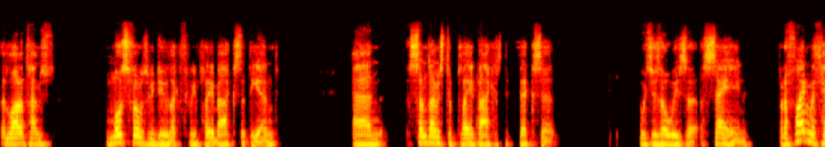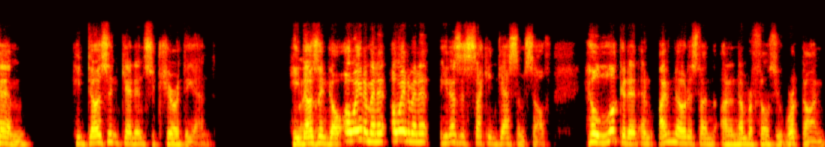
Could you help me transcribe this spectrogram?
a lot of times, most films we do like three playbacks at the end. And sometimes to play it back is to fix it, which is always a, a saying. But I find with him, he doesn't get insecure at the end. He Right. doesn't go, oh, wait a minute. Oh, wait a minute. He doesn't second guess himself. He'll look at it. And I've noticed on, on a number of films we've worked on,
